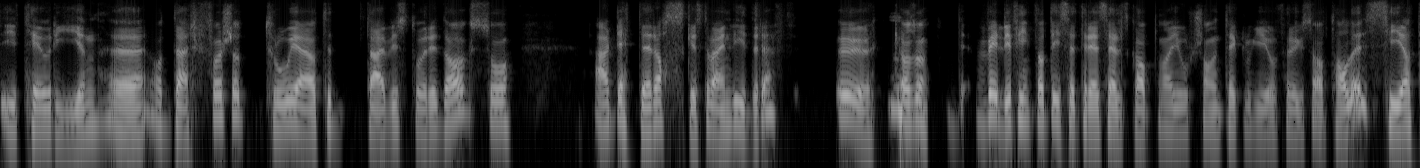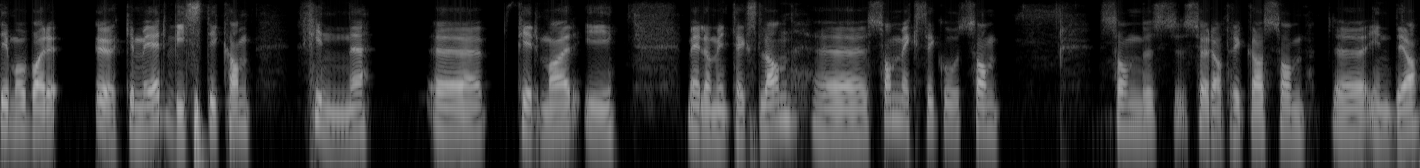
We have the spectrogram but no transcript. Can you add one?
i, teorien. Uh, og Derfor så tror jeg at der vi står i dag, så er dette raskeste veien videre øke, mm. altså, Veldig fint at disse tre selskapene har gjort sånne teknologioverføringsavtaler. Si at de må bare øke mer hvis de kan finne uh, firmaer i mellominntektsland uh, som Mexico, som, som Sør-Afrika, som uh, India,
